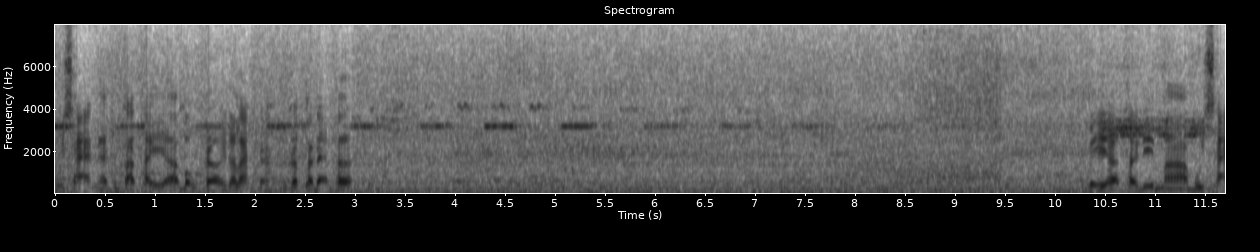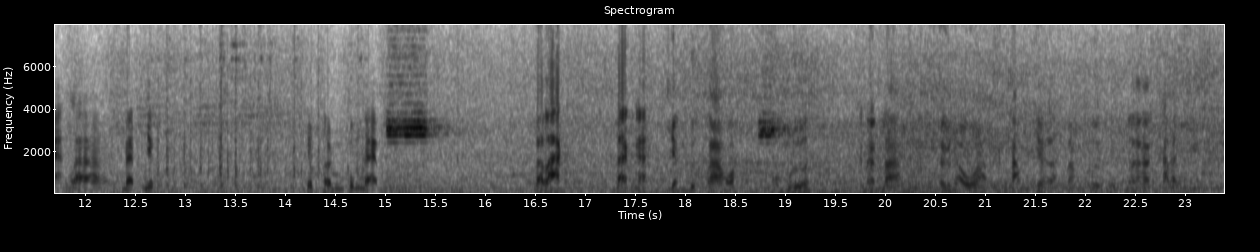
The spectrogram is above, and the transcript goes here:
buổi sáng à, chúng ta thấy à, bầu trời Đà Lạt à, rất là đẹp hơn. Vì à, thời điểm à, buổi sáng là đẹp nhất chụp hình cũng đẹp. Đà Lạt đang à, dần bước vào mùa mưa cho nên là từ đầu à, tháng 5 giờ là mưa cũng à, khá là nhiều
